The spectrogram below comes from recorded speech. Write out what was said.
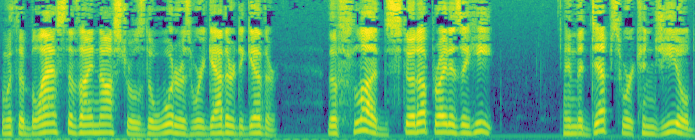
and with the blast of thy nostrils the waters were gathered together. The flood stood upright as a heap, and the depths were congealed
